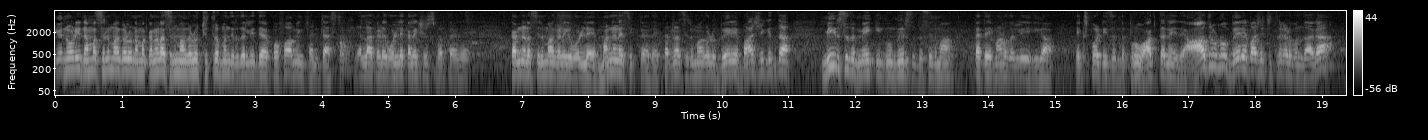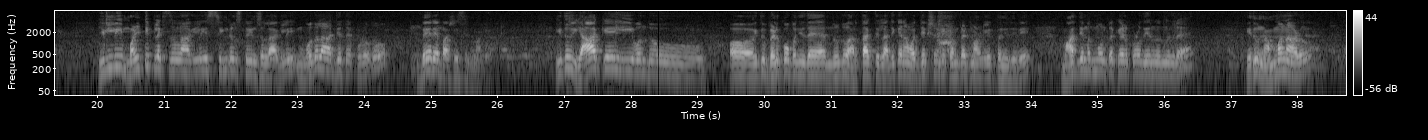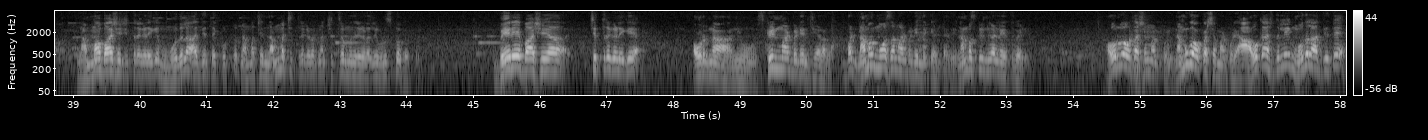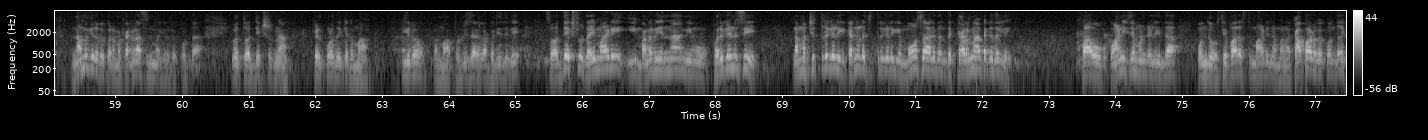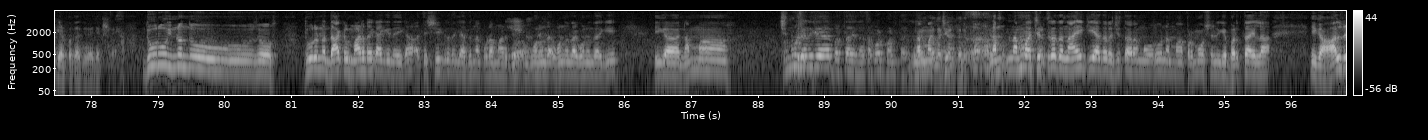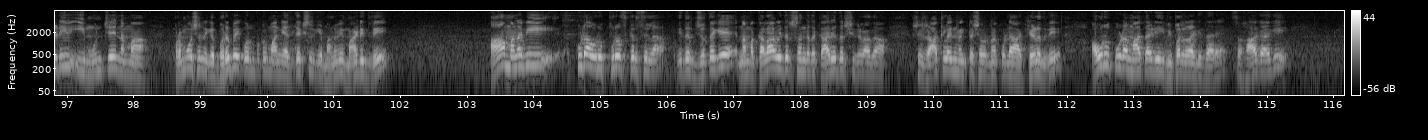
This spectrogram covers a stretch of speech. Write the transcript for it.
ಈಗ ನೋಡಿ, ನಮ್ಮ ಸಿನಿಮಾಗಳು, ನಮ್ಮ ಕನ್ನಡ ಸಿನಿಮಾಗಳು ಚಿತ್ರಮಂದಿರದಲ್ಲಿ ದೇ ಆರ್ ಪರ್ಫಾರ್ಮಿಂಗ್ ಫ್ಯಾಂಟಾಸ್ಟಿಕ್ ಎಲ್ಲ ಕಡೆ ಒಳ್ಳೆ ಕಲೆಕ್ಷನ್ಸ್ ಬರ್ತಾ ಇದೆ. ಕನ್ನಡ ಸಿನಿಮಾಗಳಿಗೆ ಒಳ್ಳೆ ಮನ್ನಣೆ ಸಿಗ್ತಾ ಇದೆ. ಕನ್ನಡ ಸಿನಿಮಾಗಳು ಬೇರೆ ಭಾಷೆಗಿಂತ ಮೀರಿಸಿದ ಮೇಕಿಂಗು, ಮೀರಿಸಿದ ಸಿನಿಮಾ ಕತೆ ಮಾಡೋದಲ್ಲಿ ಈಗ ಎಕ್ಸ್ಪರ್ಟೀಸ್ ಅಂತ ಪ್ರೂವ್ ಆಗ್ತಾನೇ ಇದೆ. ಆದ್ರೂ ಬೇರೆ ಭಾಷೆ ಚಿತ್ರಗಳು ಬಂದಾಗ ಇಲ್ಲಿ ಮಲ್ಟಿಪ್ಲೆಕ್ಸ್ನಲ್ಲಾಗಲಿ ಸಿಂಗಲ್ ಸ್ಕ್ರೀನ್ಸಲ್ಲಾಗಲಿ ಮೊದಲ ಆದ್ಯತೆ ಕೊಡೋದು ಬೇರೆ ಭಾಷೆ ಸಿನಿಮಾಗೆ. ಇದು ಯಾಕೆ ಈ ಒಂದು ಇದು ಬೆಳಕು ಬಂದಿದೆ ಅನ್ನೋದು ಅರ್ಥ ಆಗ್ತಿಲ್ಲ. ಅದಕ್ಕೆ ನಾವು ಅಧ್ಯಕ್ಷರಿಗೆ ಕಂಪ್ಲೇಂಟ್ ಮಾಡ್ಲಿಕ್ಕೆ ಬಂದಿದ್ದೀವಿ. ಮಾಧ್ಯಮದ ಮೂಲಕ ಕೇಳ್ಕೊಳ್ಳೋದು ಏನು ಅಂದರೆ ಇದು ನಮ್ಮ ನಾಡು, ನಮ್ಮ ಭಾಷೆ ಚಿತ್ರಗಳಿಗೆ ಮೊದಲ ಆದ್ಯತೆ ಕೊಟ್ಟು ನಮ್ಮ ಚಿ, ನಮ್ಮ ಚಿತ್ರಗಳನ್ನು ಚಿತ್ರಮಂದಿರಗಳಲ್ಲಿ ಉಳಿಸ್ಕೋಬೇಕು. ಬೇರೆ ಭಾಷೆಯ ಚಿತ್ರಗಳಿಗೆ ಅವ್ರನ್ನ ನೀವು ಸ್ಕ್ರೀನ್ ಮಾಡಬೇಡಿ ಅಂತ ಹೇಳಲ್ಲ. ಬಟ್ ನಮಗೆ ಮೋಸ ಮಾಡಬೇಡಿ ಅಂತ ಕೇಳ್ತಾ ಇದ್ದೀವಿ ನಮ್ಮ ಸ್ಕ್ರೀನ್ಗಳನ್ನ ಎತ್ತಬೇಡಿ ಅವ್ರಿಗೂ ಅವಕಾಶ ಮಾಡಿಕೊಡಿ, ನಮಗೂ ಅವಕಾಶ ಮಾಡಿಕೊಡಿ. ಆ ಅವಕಾಶದಲ್ಲಿ ಮೊದಲ ಆದ್ಯತೆ ನಮಗಿರಬೇಕು, ನಮ್ಮ ಕನ್ನಡ ಸಿನಿಮಾಗಿರಬೇಕು ಅಂತ ಇವತ್ತು ಅಧ್ಯಕ್ಷರನ್ನ ಕೇಳ್ಕೊಳ್ಳೋದಕ್ಕೆ ನಮ್ಮ ಹೀರೋ, ನಮ್ಮ ಪ್ರೊಡ್ಯೂಸರ್ ಎಲ್ಲ ಬಂದಿದ್ದೀವಿ. ಸೊ ಅಧ್ಯಕ್ಷರು ದಯಮಾಡಿ ಈ ಮನವಿಯನ್ನು ನೀವು ಪರಿಗಣಿಸಿ, ನಮ್ಮ ಚಿತ್ರಗಳಿಗೆ, ಕನ್ನಡ ಚಿತ್ರಗಳಿಗೆ ಮೋಸ ಆಗದಂತೆ ಕರ್ನಾಟಕದಲ್ಲಿ ತಾವು ವಾಣಿಜ್ಯ ಮಂಡಳಿಯಿಂದ ಒಂದು ಶಿಫಾರಸ್ತು ಮಾಡಿ ನಮ್ಮನ್ನು ಕಾಪಾಡಬೇಕು ಅಂತ ಕೇಳ್ಕೊತಾ ಇದ್ದೀವಿ ಅಧ್ಯಕ್ಷರೇ. ದೂರು ಇನ್ನೊಂದು ದೂರನ್ನು ದಾಖಲು ಮಾಡಬೇಕಾಗಿದೆ ಈಗ. ಅತಿ ಶೀಘ್ರದಲ್ಲಿ ಅದನ್ನು ಕೂಡ ಮಾಡ್ತೀವಿ. ಒಂದೊಂದಾಗಿ ಒಂದೊಂದಾಗಿ ಒಂದೊಂದಾಗಿ. ಈಗ ನಮ್ಮ ಬರ್ತಾ ಇಲ್ಲ ಸಪೋರ್ಟ್ ಮಾಡ್ತಾ ಇಲ್ಲ. ನಮ್ಮ ನಮ್ಮ ನಮ್ಮ ಚಿತ್ರದ ನಾಯಕಿಯಾದ ರಚಿತಾರಾಮ್ ಅವರು ನಮ್ಮ ಪ್ರಮೋಷನ್ಗೆ ಬರ್ತಾ ಇಲ್ಲ. ಈಗ ಆಲ್ರೆಡಿ ಈ ಮುಂಚೆ ನಮ್ಮ ಪ್ರಮೋಷನ್ಗೆ ಬರಬೇಕು ಅಂದ್ಬಿಟ್ಟು ಮಾನ್ಯ ಅಧ್ಯಕ್ಷರಿಗೆ ಮನವಿ ಮಾಡಿದ್ವಿ. ಆ ಮನವಿ ಕೂಡ ಅವರು ಪುರಸ್ಕರಿಸಿಲ್ಲ. ಇದರ ಜೊತೆಗೆ ನಮ್ಮ ಕಲಾವಿದರ ಸಂಘದ ಕಾರ್ಯದರ್ಶಿಗಳಾದ ಶ್ರೀ ರಾಕ್ಲೈನ್ ವೆಂಕಟೇಶ್ ಅವ್ರನ್ನ ಕೂಡ ಕೇಳಿದ್ವಿ. ಅವರು ಕೂಡ ಮಾತಾಡಿ ವಿಫಲರಾಗಿದ್ದಾರೆ. ಸೊ ಹಾಗಾಗಿ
